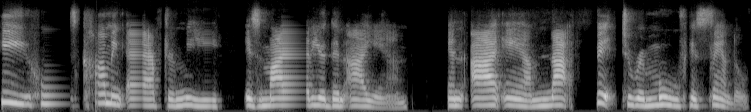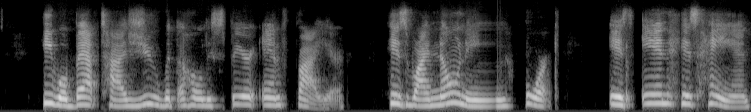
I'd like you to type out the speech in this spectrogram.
he who is coming after me is mightier than I am, and I am not fit to remove his sandals. He will baptize you with the Holy Spirit and fire. His winnowing fork is in his hand,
